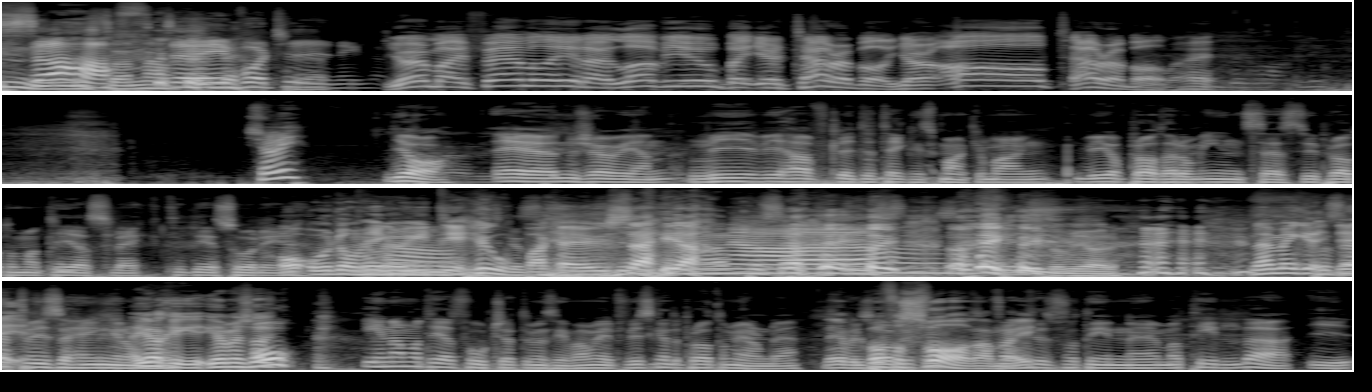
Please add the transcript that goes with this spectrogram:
Nilsson haft eh, i vår tidning. You're my family and I love you, but you're terrible. You're all terrible. Kör vi? Ja, eh, nu kör vi igen. Mm. Vi, vi har haft lite tekniskt mankemang. Vi har pratat om incest, vi pratar om Mattias släkt. Det är så det är. Och, och de hänger ju inte ihop kan jag ju säga. De gör. Nej men På sätt och vis så hänger de jag, ihop. kan- ja, men så, Och innan Mattias fortsätter med sin familj, för vi ska inte prata mer om det. jag vill så bara har vi försvara fått, mig. faktiskt fått in eh, Matilda i,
